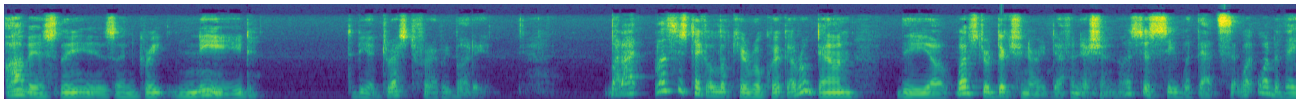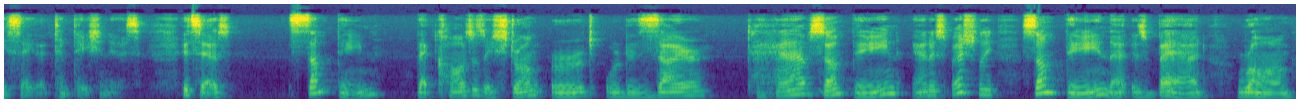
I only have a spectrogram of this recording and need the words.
obviously is in great need to be addressed for everybody. But I, let's just take a look here real quick. I wrote down the uh, Webster Dictionary definition. Let's just see what that sa- what, what do they say that temptation is. It says something that causes a strong urge or desire to have something, and especially something that is bad, wrong,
